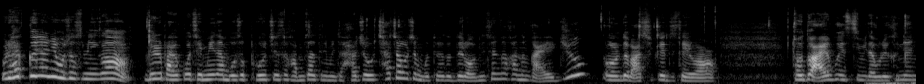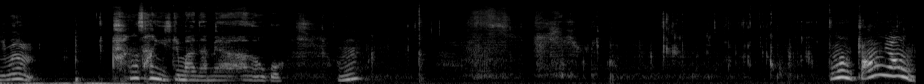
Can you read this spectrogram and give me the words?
우리 핵근현님 오셨습니까? 늘 밝고 재미난 모습 보여주셔서 감사드립니다. 자주 찾아오진 못해도 늘 언니 생각하는 거 알죠? 오늘도 맛있게 드세요. 저도 알고 있습니다. 우리 근현님은 항상 일만 하면 오고, 응? 음, 짱이야.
